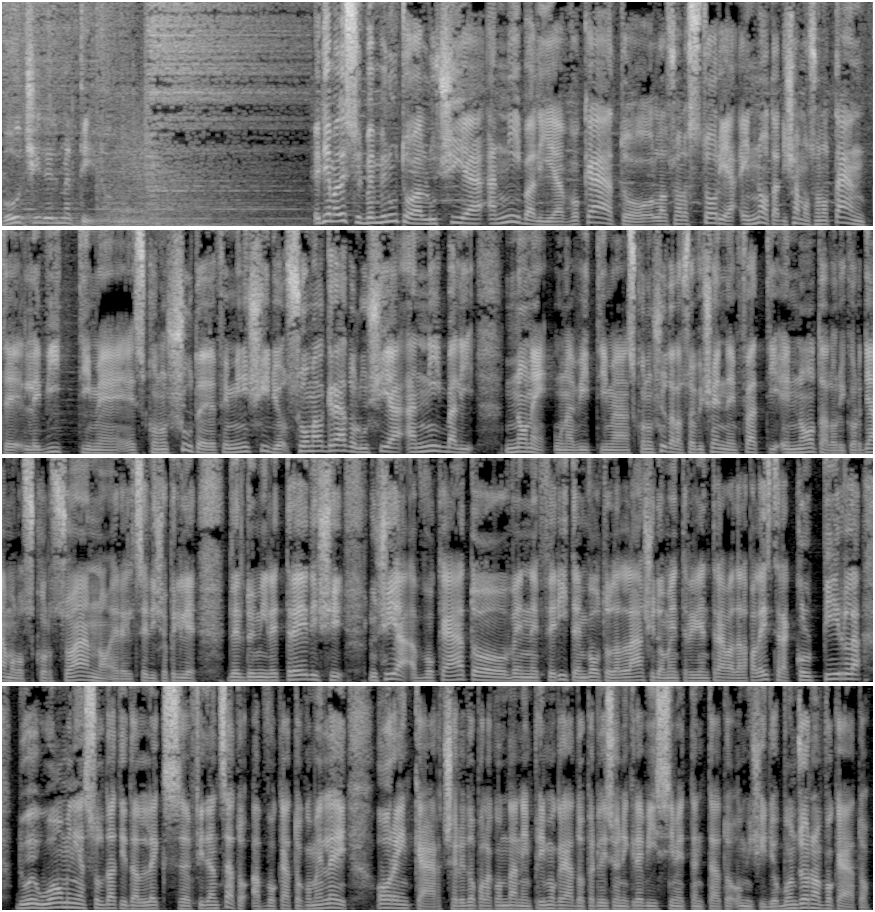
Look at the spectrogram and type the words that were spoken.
Voci del mattino. E diamo adesso il benvenuto a Lucia Annibali, avvocato. La sua storia è nota, diciamo sono tante le vittime sconosciute del femminicidio. Suo malgrado Lucia Annibali non è una vittima sconosciuta, la sua vicenda infatti è nota, lo ricordiamo lo scorso anno, era il 16 aprile del 2013. Lucia, avvocato, venne ferita in volto dall'acido mentre rientrava dalla palestra. A colpirla due uomini assoldati dall'ex fidanzato, avvocato come lei, ora in carcere dopo la condanna in primo grado per lesioni gravissime tentato omicidio. Buongiorno avvocato.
